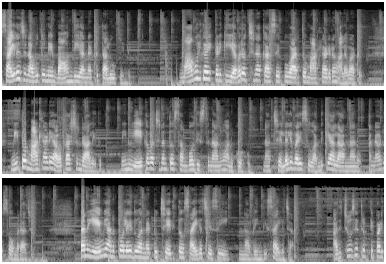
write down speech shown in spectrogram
శైలజ నవ్వుతూనే బాగుంది అన్నట్టు తల ఊపింది. మామూలుగా ఇక్కడికి ఎవరొచ్చినా కాసేపు వారితో మాట్లాడడం అలవాటు. నీతో మాట్లాడే అవకాశం రాలేదు. నేను ఏకవచనంతో సంబోధిస్తున్నాను అనుకోకు. నా చెల్లెలి వయసు అందుకే అలా అన్నాను అన్నాడు సోమరాజు. తను ఏమీ అనుకోలేదు అన్నట్టు చేతితో సైగ చేసి నవ్వింది శైలజ. అది చూసి తృప్తిపడి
